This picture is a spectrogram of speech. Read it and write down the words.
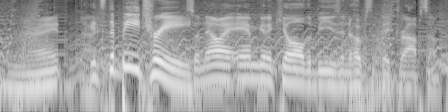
All right. It's the bee tree. so now I am gonna kill all the bees in hopes that they drop something.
